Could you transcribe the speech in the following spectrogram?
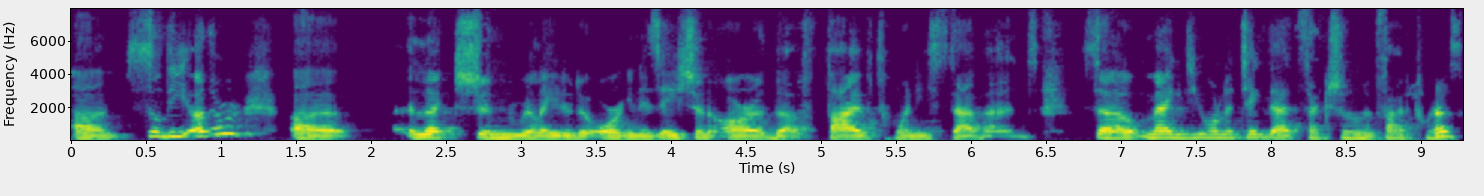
Um, so the other uh, election related organization are the 527s. So Meg, do you want to take that section on the 527?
